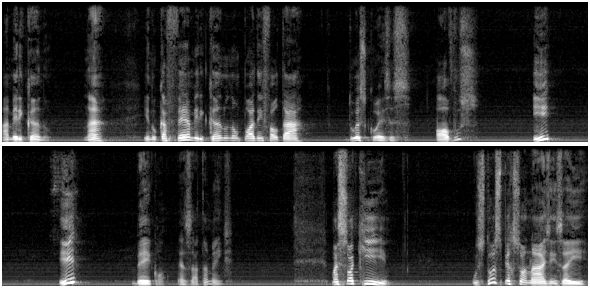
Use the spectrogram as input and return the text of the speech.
americano, né? E no café americano não podem faltar duas coisas: ovos e e bacon, exatamente. Mas só que os dois personagens aí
